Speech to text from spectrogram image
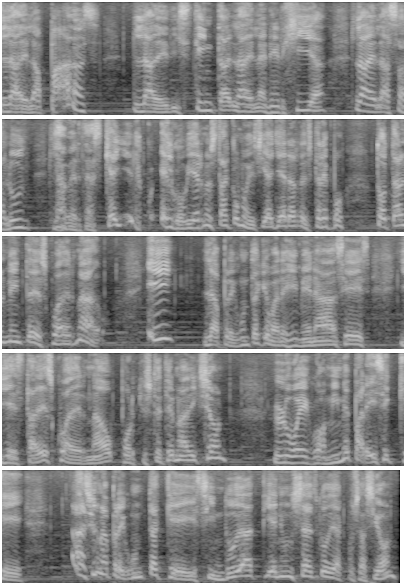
la de la paz, la de distinta, la de la energía, la de la salud, la verdad es que el, el gobierno está, como decía ayer a Restrepo, totalmente descuadernado. Y la pregunta que María Jimena hace es, ¿y está descuadernado porque usted tiene una adicción? Luego, a mí me parece que hace una pregunta que sin duda tiene un sesgo de acusación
